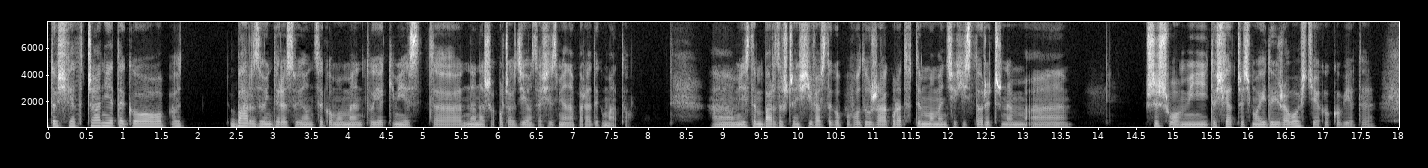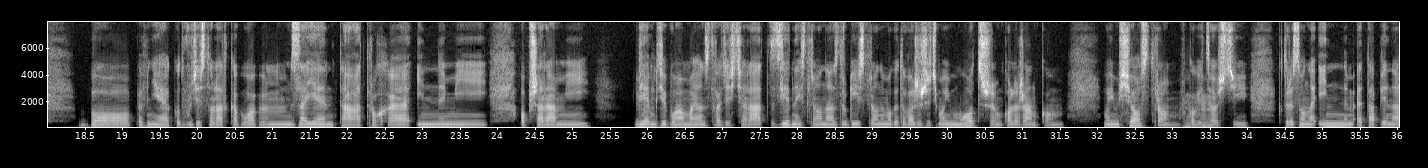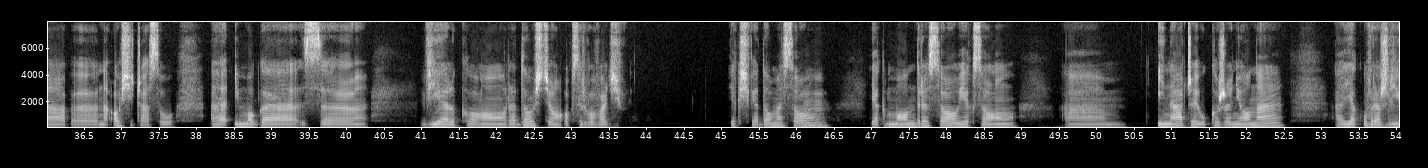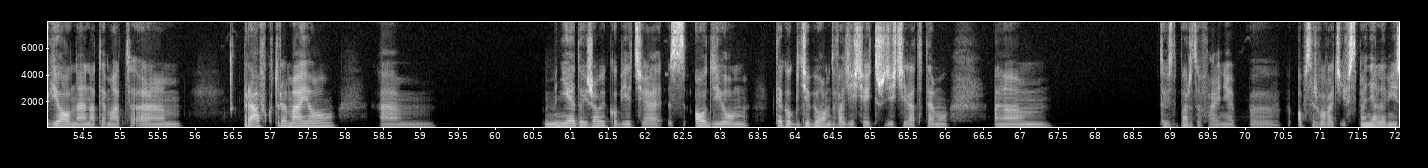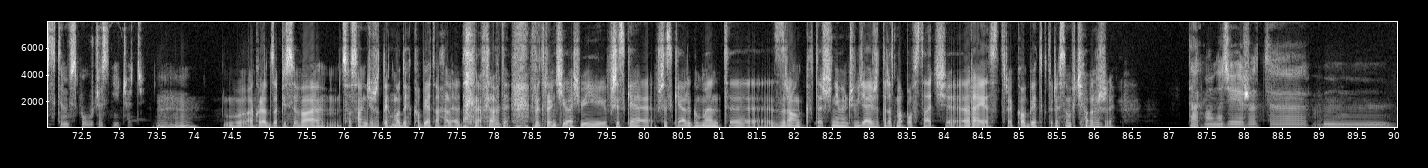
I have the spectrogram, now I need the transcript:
Doświadczanie tego e, bardzo interesującego momentu, jakim jest e, na naszych oczach dziejąca się zmiana paradygmatu. Jestem bardzo szczęśliwa z tego powodu, że akurat w tym momencie historycznym e, przyszło mi doświadczać mojej dojrzałości jako kobiety, bo pewnie jako dwudziestolatka byłabym zajęta trochę innymi obszarami Wiem, gdzie byłam mając 20 lat, z jednej strony, a z drugiej strony mogę towarzyszyć moim młodszym koleżankom, moim siostrom w mhm. kobiecości, które są na innym etapie na, e, na osi czasu e, i mogę z wielką radością obserwować, jak świadome są, mhm. jak mądre są, jak są um, inaczej ukorzenione, jak uwrażliwione na temat um, praw, które mają. Um, mnie, dojrzałej kobiecie, z odium tego, gdzie byłam 20 i 30 lat temu, um, to jest bardzo fajnie y, obserwować i wspaniale mi jest w tym współuczestniczyć. Mhm akurat zapisywałem, co sądzisz o tych młodych kobietach, ale tak naprawdę wytrąciłaś mi wszystkie, wszystkie argumenty z rąk. Też nie wiem, czy widziałeś, że teraz ma powstać rejestr kobiet, które są w ciąży. Tak, mam nadzieję, że, te, mm,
